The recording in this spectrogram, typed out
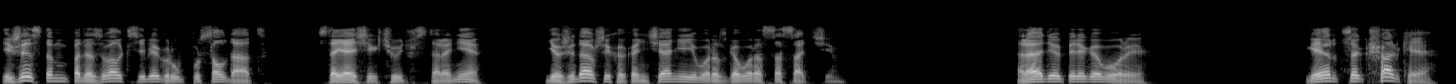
и жестом подозвал к себе группу солдат, стоящих чуть в стороне и ожидавших окончания его разговора с Сосадчим. Радиопереговоры. Герцог Шальке.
